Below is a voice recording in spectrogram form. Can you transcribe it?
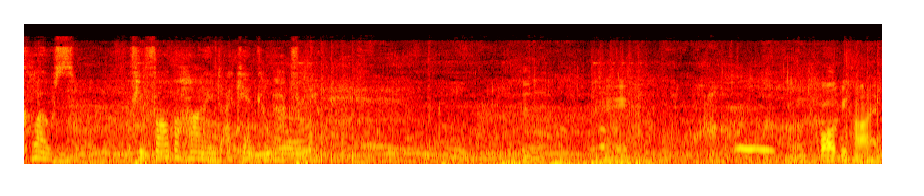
Close. If you fall behind, I can't come back for you. Okay. Don't fall behind.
